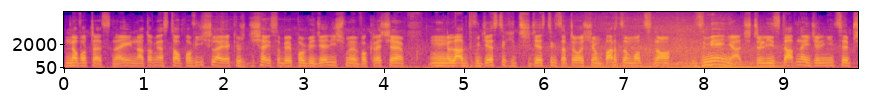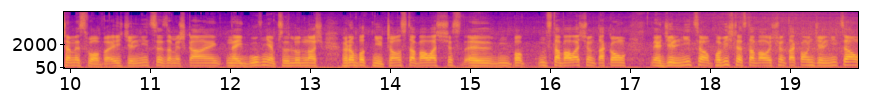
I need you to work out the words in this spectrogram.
nowoczesnej. Natomiast to Powiśle, jak już dzisiaj sobie powiedzieliśmy, w okresie mm, lat 20. i 30. zaczęło się bardzo mocno zmieniać, czyli z dawnej dzielnicy przemysłowej, dzielnicy zamieszkanej głównie przez ludność robotniczą, stawała się, e, stawała się taką dzielnicą, Powiśle stawało się taką dzielnicą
